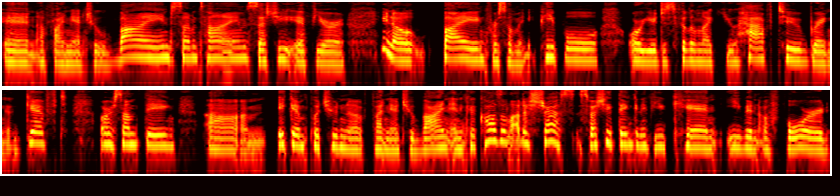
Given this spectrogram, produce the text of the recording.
in a financial bind sometimes, especially if you're, you know, buying for so many people or you're just feeling like you have to bring a gift or something. Um, it can put you in a financial bind and it could cause a lot of stress, especially thinking if you can't even afford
